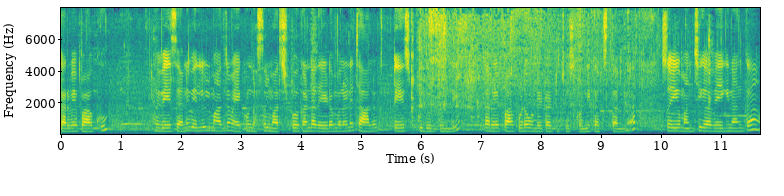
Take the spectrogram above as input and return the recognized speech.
కరివేపాకు వేసాను వెల్లుల్లి మాత్రం వేయకుండా అస్సలు మర్చిపోకండి అది వేయడం వల్లనే చాలా టేస్ట్ కుదురుతుంది. కరివేపాకు కూడా ఉండేటట్టు చూసుకోండి ఖచ్చితంగా. సో ఇక మంచిగా వేగినాక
